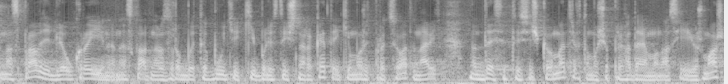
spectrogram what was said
Насправді для України не складно розробити будь-які балістичні ракети, які можуть працювати навіть на 10 тисяч кілометрів, тому що пригадаємо, у нас є Южмаш,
